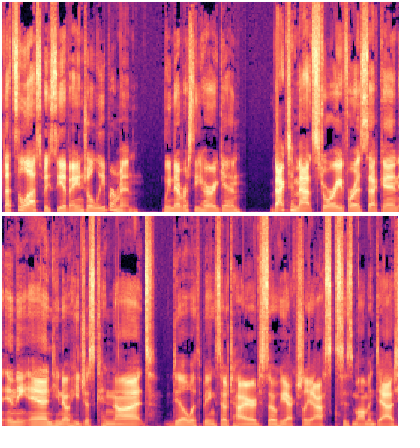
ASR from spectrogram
That's the last we see of Angel Lieberman. We never see her again. Back to Matt's story for a second. In the end, you know, he just cannot deal with being so tired, so he actually asks his mom and dad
